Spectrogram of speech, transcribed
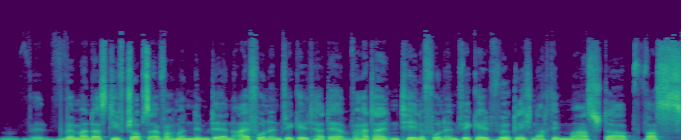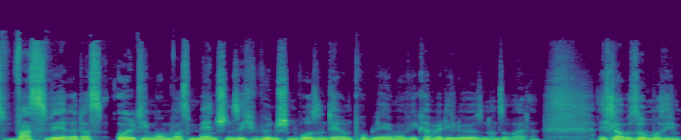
wenn man da Steve Jobs einfach mal nimmt, der ein iPhone entwickelt hat, der hat halt ein Telefon entwickelt, wirklich nach dem Maßstab, was, was wäre das Ultimum, was Menschen sich wünschen? Wo sind deren Probleme? Wie können wir die lösen und so weiter? Ich glaube, so muss ich ein,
